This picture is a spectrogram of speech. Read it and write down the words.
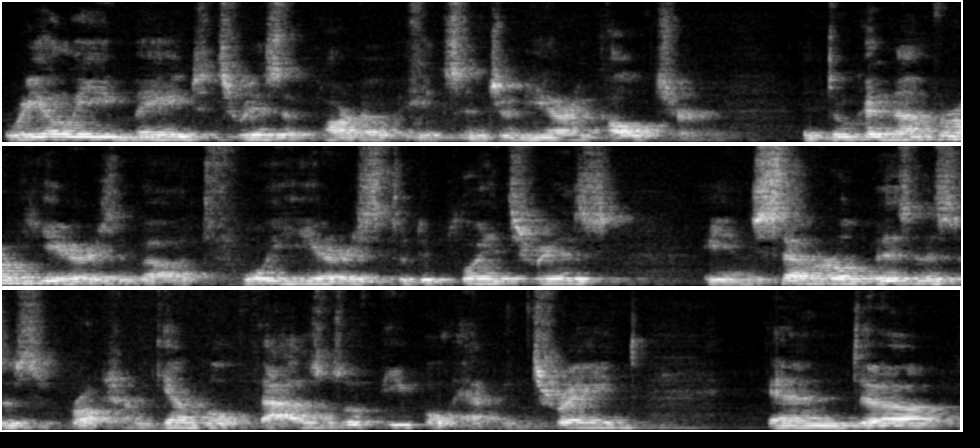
really made TRIZ a part of its engineering culture. It took a number of years, about four years, to deploy TRIZ in several businesses. Procter & Gamble, thousands of people have been trained, and uh,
